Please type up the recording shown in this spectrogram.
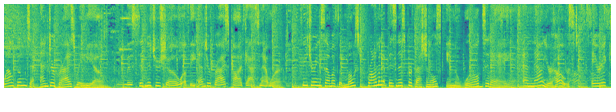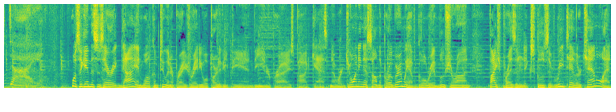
Welcome to Enterprise Radio, the signature show of the Enterprise Podcast Network, featuring some of the most prominent business professionals in the world today. And now your host, Eric Dye. Once again, this is Eric Dye, and welcome to Enterprise Radio, a part of EPN, the Enterprise Podcast Network. Joining us on the program, we have Gloria Moucheron, Vice President, Exclusive Retailer Channel at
